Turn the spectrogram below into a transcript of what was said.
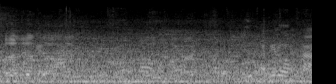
คนละเรื่องเลยอะพี่โรมค่ะ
